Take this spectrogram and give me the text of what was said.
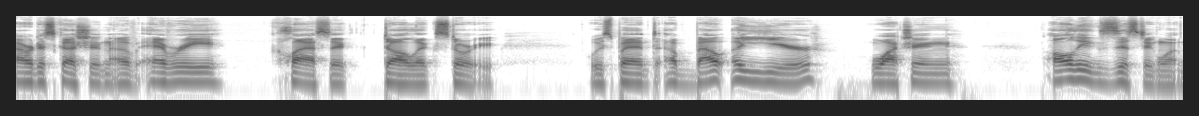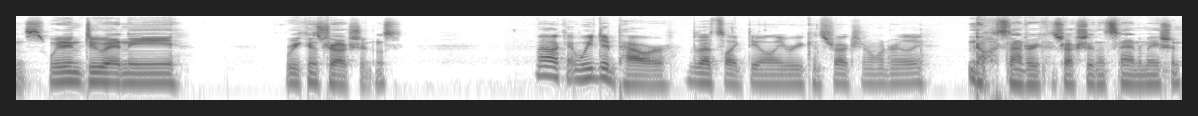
our discussion of every classic Dalek story. We spent about a year watching all the existing ones. We didn't do any reconstructions. Okay, we did power. But that's like the only reconstruction one, really. No, it's not a reconstruction, That's an animation.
